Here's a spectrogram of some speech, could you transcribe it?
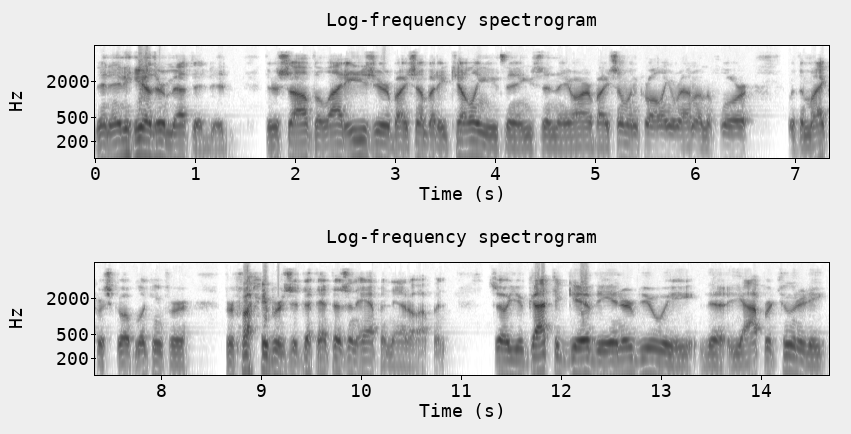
than any other method. It, they're solved a lot easier by somebody telling you things than they are by someone crawling around on the floor with a microscope looking for, for fibers. That, that doesn't happen that often. So you've got to give the interviewee the, the opportunity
